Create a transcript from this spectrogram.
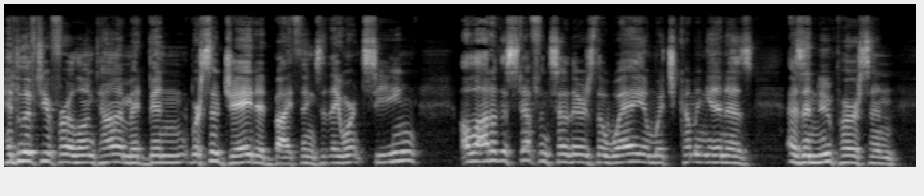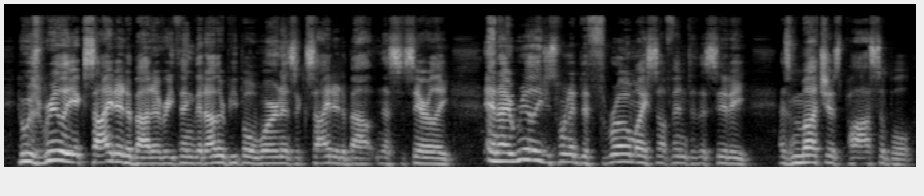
had lived here for a long time had been were so jaded by things that they weren't seeing a lot of the stuff. And so there's the way in which coming in as as a new person who was really excited about everything that other people weren't as excited about necessarily. And I really just wanted to throw myself into the city as much as possible.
